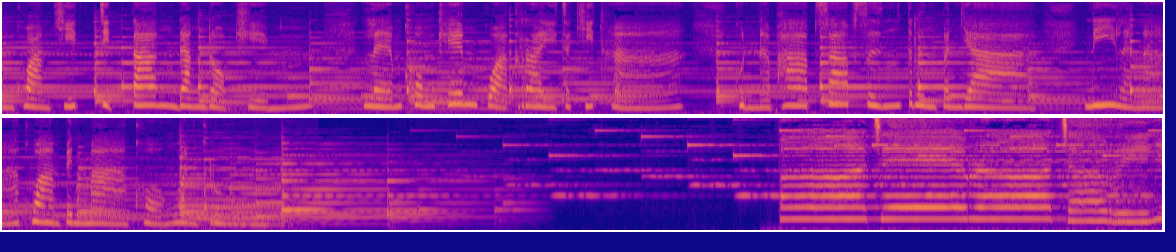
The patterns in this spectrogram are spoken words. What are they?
มความคิดจิตตั้งดังดอกเข็ม แหลมคมเข้มกว่าใครจะคิดหา คุณภาพซาบซึ้งตรึงปัญญา นี่แหละนะความเป็นมาของวันครูปาเจราจารี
